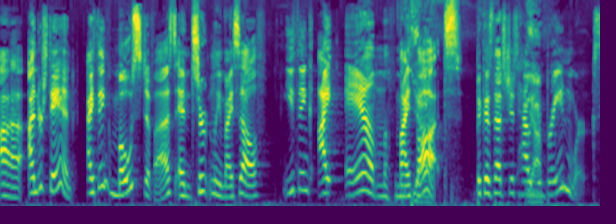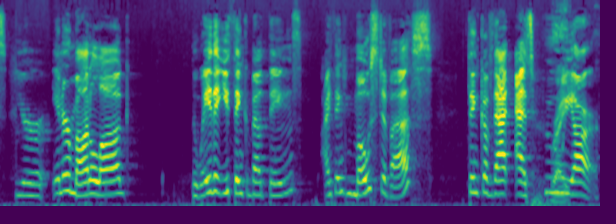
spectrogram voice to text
uh, understand. I think most of us, and certainly myself, you think I am my thoughts because that's just how Yeah. your brain works. Your inner monologue, the way that you think about things, I think most of us think of that as who Right. we are.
